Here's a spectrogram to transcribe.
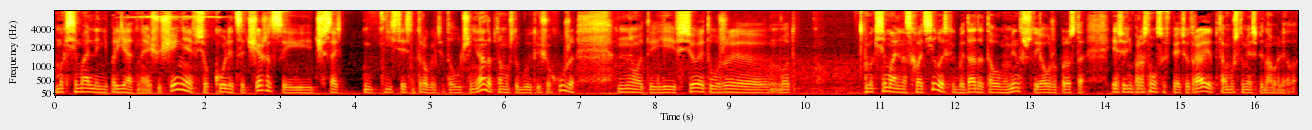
максимально неприятное ощущение, все колется, чешется и чесать естественно, трогать это лучше не надо, потому что будет еще хуже. Ну, вот, и все это уже вот максимально схватилось, как бы, да, до того момента, что я уже просто... Я сегодня проснулся в 5 утра, потому что у меня спина болела.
